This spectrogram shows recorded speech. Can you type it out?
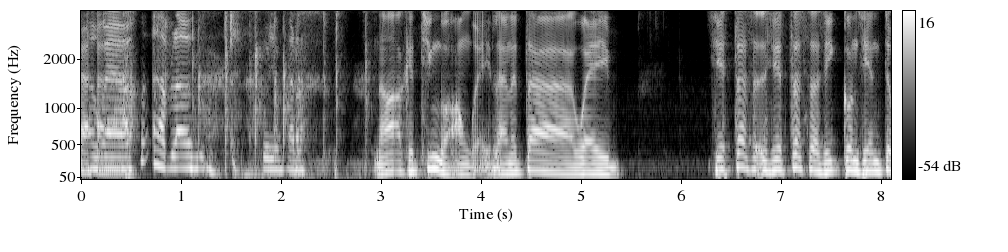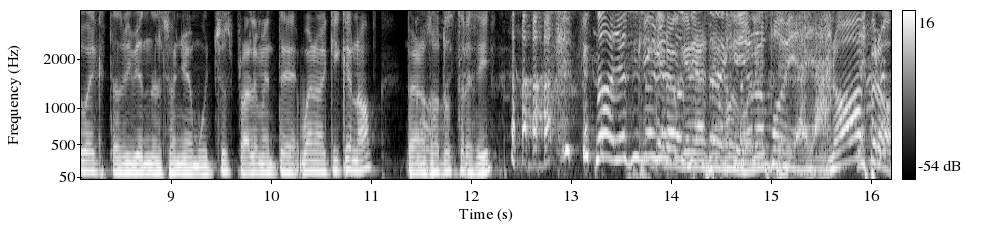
A huevo. Aplausos. No, qué chingón, güey. La neta, güey. Si estás, si estás así consciente, güey, que estás viviendo el sueño de muchos, probablemente, bueno, aquí que no, pero nosotros tres sí. No, yo sí soy bien consciente de que yo no podía ya. No, pero,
